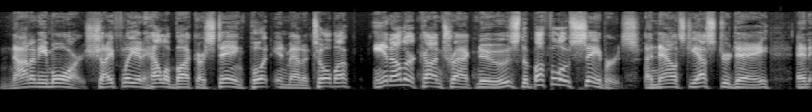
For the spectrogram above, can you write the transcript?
Not anymore. Scheifele and Hellebuyck are staying put in Manitoba. In other contract news, the Buffalo Sabres announced yesterday an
